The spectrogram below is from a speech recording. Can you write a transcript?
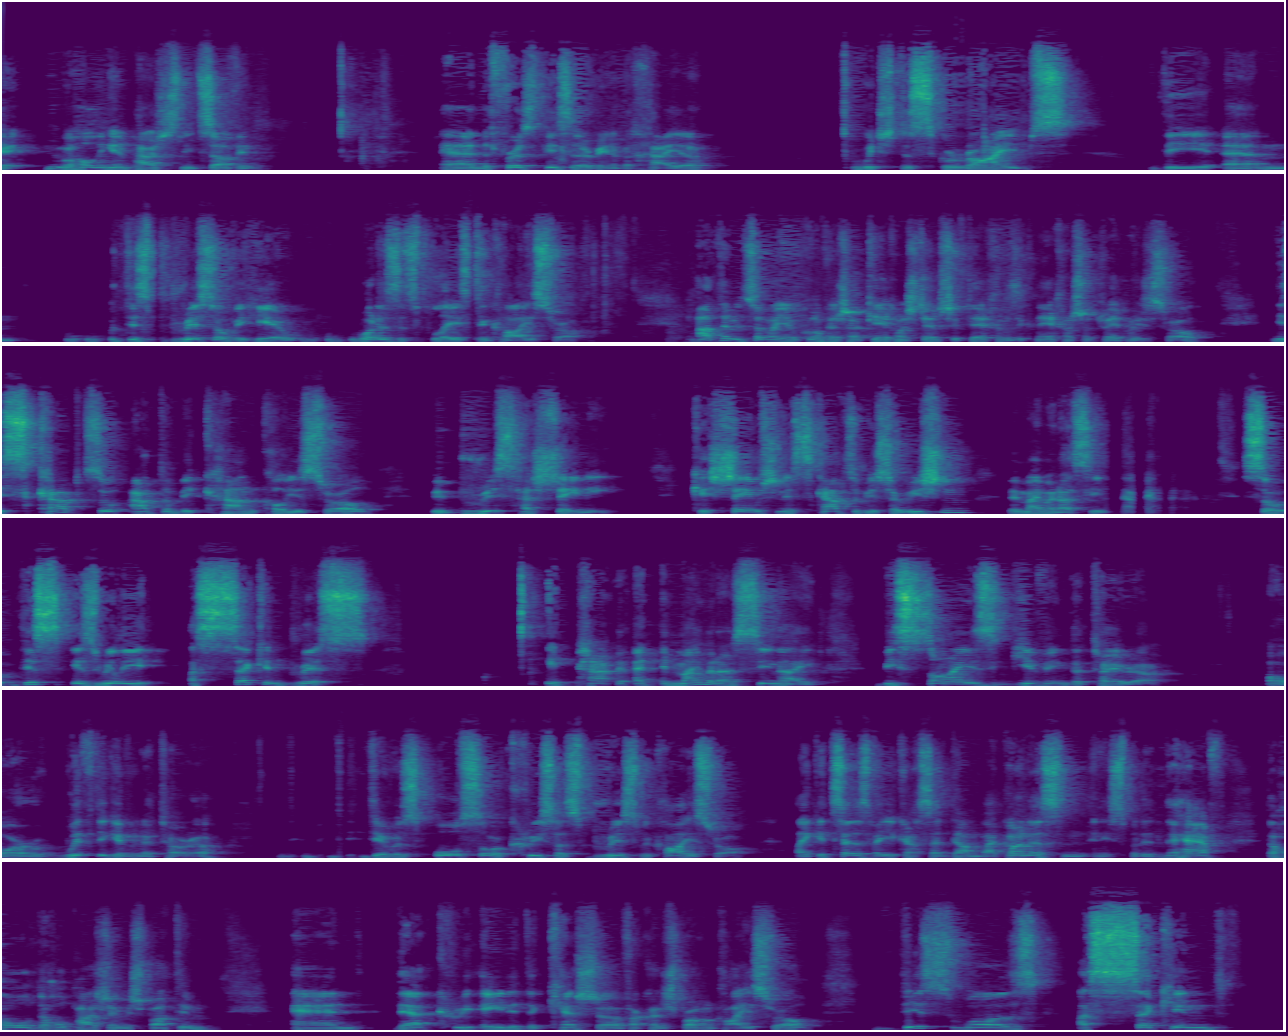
Okay, we're holding in Parashas Nitzavim. And the first piece of Rabbeinu Bechaya, which describes the um, this bris over here, what is its place in Klal Yisrael? Atem mitzvah yomkum v'shakech mashtech shiftechem ziknechem shatrechem Yisrael. Niskaptzu atom bikan kol Yisrael bibris hasheni keshem shniskaptzu b'yisharishin b'maimon hasinai. So this is really a second bris. It, in Maimon Sinai, besides giving the Torah, or with the giving the Torah, there was also a krisas bris with Klal Yisrael. Like it says, Vayikach Saddam Bagonis, and, and he split it in half, the whole, the whole Pasha Mishpatim. And that created the Kesha of HaKadosh Baruch and Klal Yisrael. This was a second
